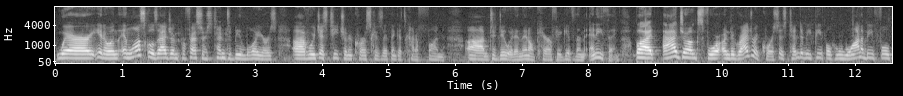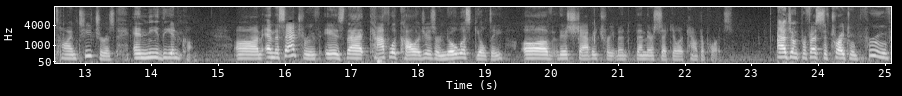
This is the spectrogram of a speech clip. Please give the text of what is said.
where, you know, in, in law schools, adjunct professors tend to be lawyers uh, who are just teaching a course because they think it's kind of fun um, to do it, and they don't care if you give them anything. But adjuncts for undergraduate courses tend to be people who want to be full time teachers and need the income. Um, and the sad truth is that Catholic colleges are no less guilty of this shabby treatment than their secular counterparts. Adjunct professors have tried to improve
